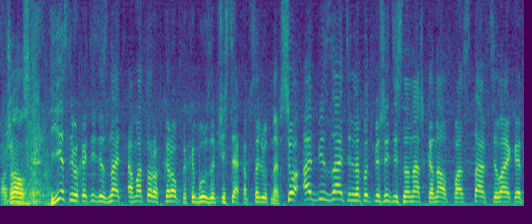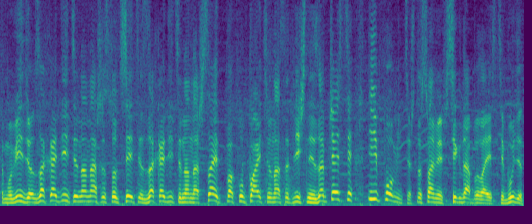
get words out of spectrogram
Пожалуйста. Если вы хотите знать о моторах, коробках и БУ запчастях абсолютно все, обязательно подпишитесь на наш канал, поставьте лайк этому видео, заходите на наши соцсети, заходите на наш сайт, покупайте у нас отличные запчасти и помните, что с вами всегда была есть и будет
